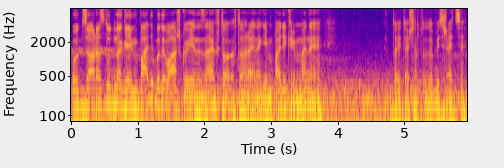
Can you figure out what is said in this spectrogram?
От зараз тут на геймпаді буде важко. Я не знаю, хто, хто грає на геймпаді, крім мене. Той точно тут обісреться.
